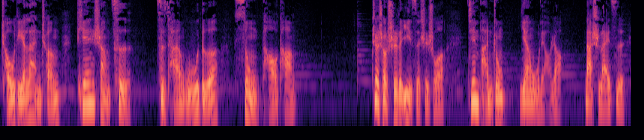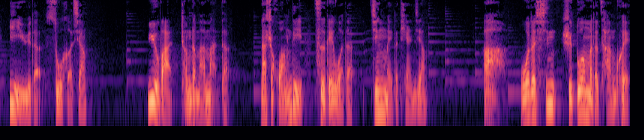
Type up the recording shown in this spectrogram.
愁蝶烂成天上赐，自惭无德。”送陶唐。这首诗的意思是说，金盘中烟雾缭绕，那是来自异域的苏合香；玉碗盛得满满的，那是皇帝赐给我的精美的甜浆。啊，我的心是多么的惭愧，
